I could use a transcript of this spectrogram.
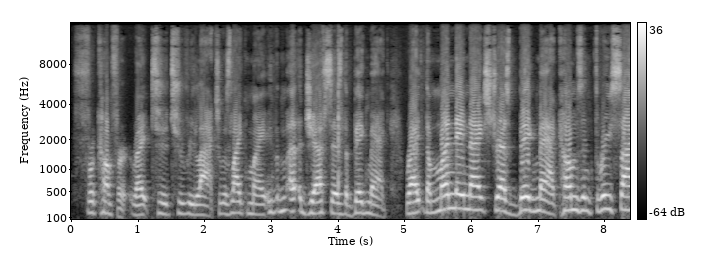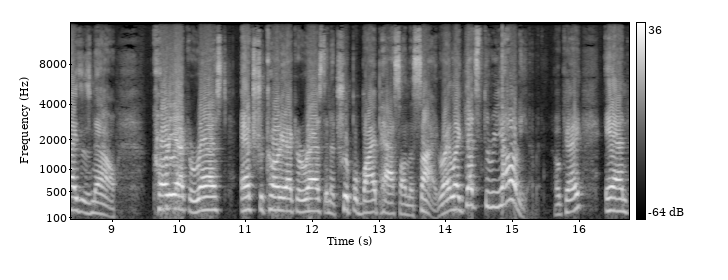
for comfort, right? To to relax. It was like my uh, Jeff says the Big Mac, right? The Monday night stress Big Mac comes in three sizes now. Cardiac arrest, extra cardiac arrest and a triple bypass on the side, right? Like that's the reality of it, okay? And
